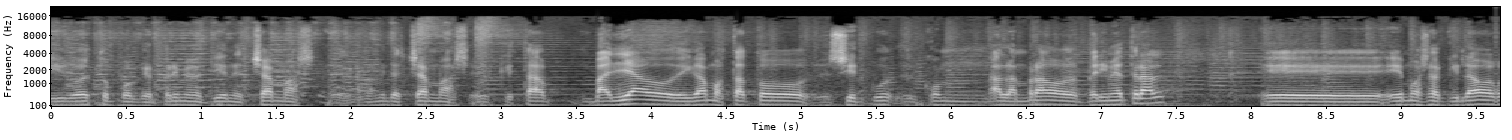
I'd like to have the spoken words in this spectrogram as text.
digo esto porque el premio tiene chamas, eh, chamas, eh, que está vallado, digamos, está todo con alambrado perimetral. Eh, hemos alquilado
